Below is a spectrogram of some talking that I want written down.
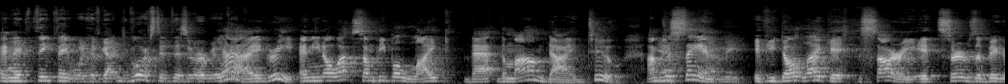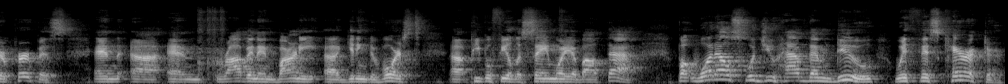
And- I think they would have gotten divorced if this were a real. Yeah, I agree. And you know what? Some people like that the mom died too. I'm Yeah, just saying, not me. if you don't like it, sorry, it serves a bigger purpose. And uh, and Robin and Barney uh, getting divorced, uh, people feel the same way about that. But what else would you have them do with this character?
